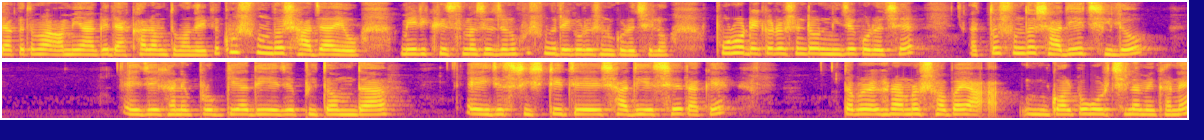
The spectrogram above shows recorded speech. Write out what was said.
যাকে তোমার আমি আগে দেখালাম তোমাদেরকে। খুব সুন্দর সাজায়ও মেরি ক্রিসমাসের জন্য খুব সুন্দর ডেকোরেশন করেছিল। পুরো ডেকোরেশনটা ও নিজে করেছে। এত সুন্দর সাজিয়েছিল। এই যে এখানে প্রজ্ঞা দিয়ে যে প্রীতম দা, এই যে সৃষ্টি যে সাজিয়েছে তাকে। তারপর এখানে আমরা সবাই গল্প করছিলাম এখানে।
